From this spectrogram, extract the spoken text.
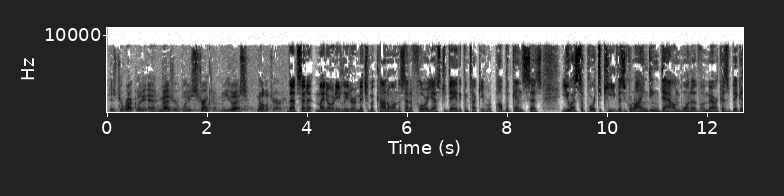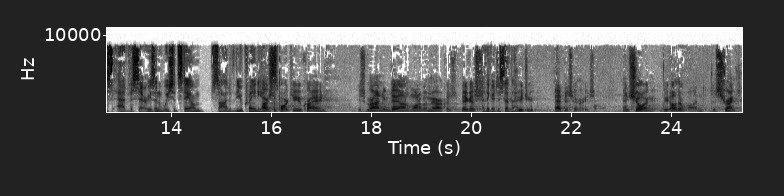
is directly and measurably strengthen the U.S. military. That Senate Minority Leader Mitch McConnell on the Senate floor yesterday. The Kentucky Republican says U.S. support to Kiev is grinding down one of America's biggest adversaries, and we should stay on side of the Ukrainians. Our support to Ukraine is grinding down one of America's biggest I think I just said that. adversaries and showing the other one the strength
